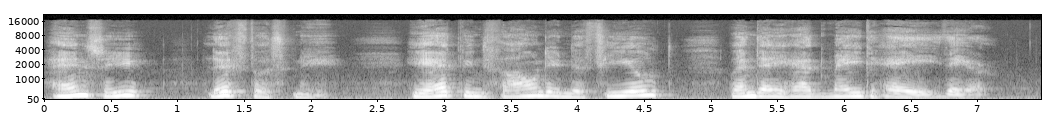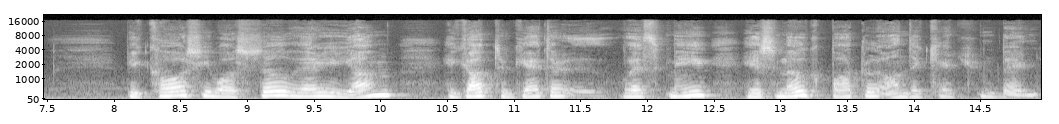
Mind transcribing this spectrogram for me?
Hansi lived with me. He had been found in the field when they had made hay there. Because he was still very young, he got together with me his milk bottle on the kitchen bench.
